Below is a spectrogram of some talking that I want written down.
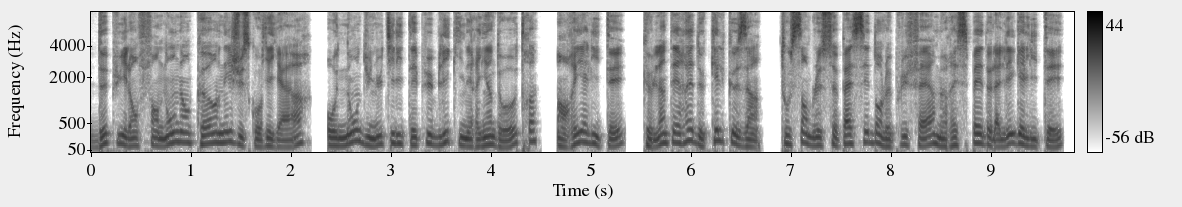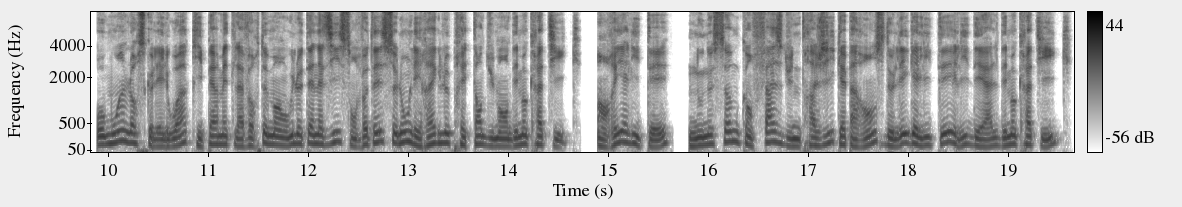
Depuis l'enfant non encore né jusqu'au vieillard, au nom d'une utilité publique qui n'est rien d'autre, en réalité, que l'intérêt de quelques-uns. Tout semble se passer dans le plus ferme respect de la légalité, au moins lorsque les lois qui permettent l'avortement ou l'euthanasie sont votées selon les règles prétendument démocratiques. En réalité, nous ne sommes qu'en face d'une tragique apparence de l'égalité et l'idéal démocratique,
